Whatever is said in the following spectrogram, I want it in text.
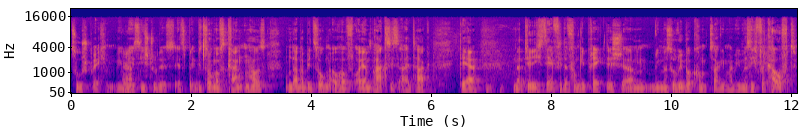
zusprechen. Wie, ja. siehst du das? Jetzt bezogen aufs Krankenhaus und aber bezogen auch auf euren Praxisalltag, der natürlich sehr viel davon geprägt ist, ähm, wie man so rüberkommt, sage ich mal, wie man sich verkauft.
